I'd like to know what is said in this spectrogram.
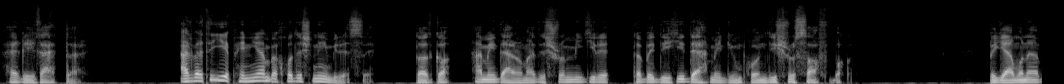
حقیقت داره. البته یه پنی هم به خودش نمی‌رسه. دادگاه همه درآمدش رو می‌گیره تا به دهی ده میلیون پوندیش رو صاف بکنه. بگمونم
